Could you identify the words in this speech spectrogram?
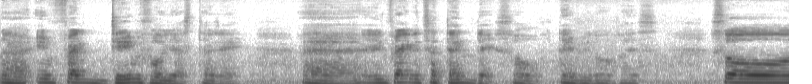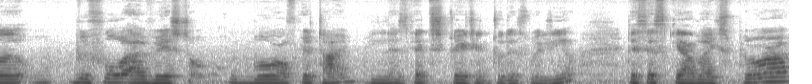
Uh, in fact day before yesterday. Uh, in fact it's a 10 day so there we go guys. So before I waste more of your time let's get straight into this video. This is Keamah Explorer.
